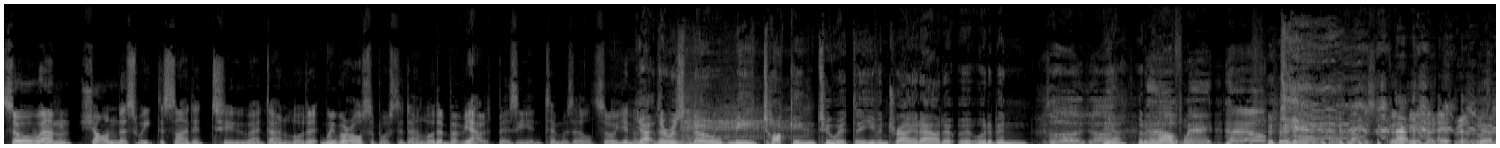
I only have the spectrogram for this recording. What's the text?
So um, Shaun this week decided to uh, download it. We were all supposed to download it, but yeah, I was busy and Tim was ill, so you know. yeah. There was no me talking to it to even try it out. It, it would have been yeah, it would have been awful. help! yeah, that was going to be about it, really, wasn't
